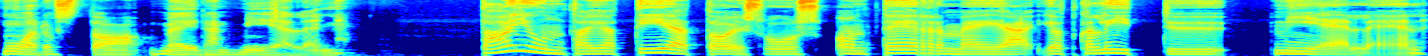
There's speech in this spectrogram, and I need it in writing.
muodostaa meidän mielen. Tajunta ja tietoisuus on termejä, jotka liittyy mieleen.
